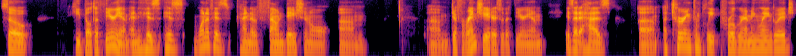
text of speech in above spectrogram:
So he built ethereum and his his one of his kind of foundational um, um, differentiators with ethereum is that it has um, a turing complete programming language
